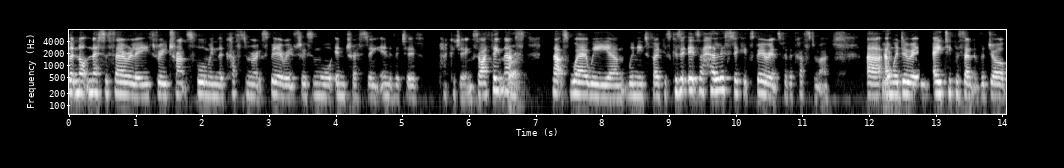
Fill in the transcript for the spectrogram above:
but not necessarily through transforming the customer experience through some more interesting, innovative packaging. So I think that's right. that's where we um, we need to focus because it, it's a holistic experience for the customer. Uh, yeah. And we're doing 80% of the job,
